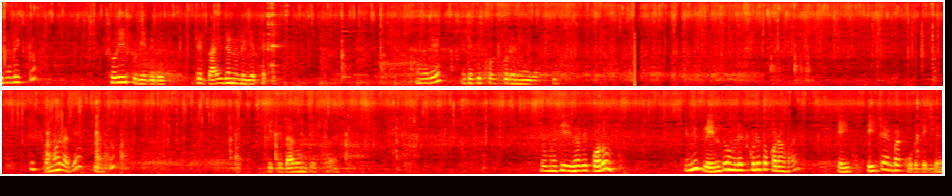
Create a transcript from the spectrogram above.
এইভাবে একটু সরিয়ে সরিয়ে দেবে, এটা গায়ে যেন লেগে থাকে। এবারে এটাকে ফোল্ড করে নিয়ে যাচ্ছি একটু সময় লাগে, কিন্তু খেতে দারুণ টেস্ট হয়। তোমরা কি এইভাবে করো? এমনি প্লেন তো অমলেট করে তো করা হয়। এই, এইটা একবার করে দেখবে।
